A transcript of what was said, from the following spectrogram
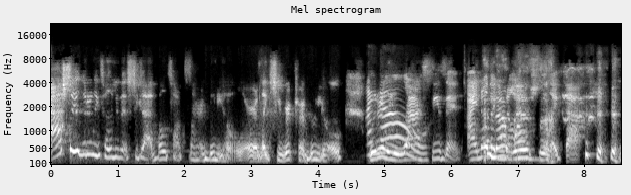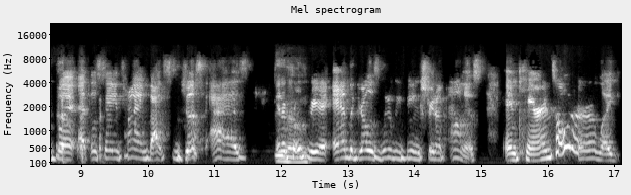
Ashley literally told you that she got Botox on her booty hole or like she ripped her booty hole I literally know. last season. I know And that, that you know was Ashley like that. But at the same time, that's just as Yeah. inappropriate. And the girl is literally being straight up honest. And Karen told her, like,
